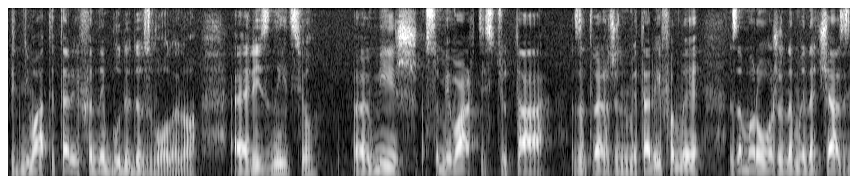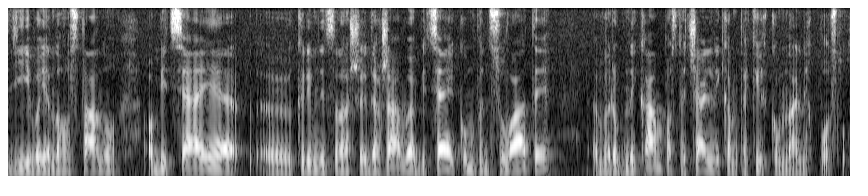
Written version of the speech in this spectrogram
Піднімати тарифи не буде дозволено. Е, Різницю е, між собівартістю та затвердженими тарифами, замороженими на час дії воєнного стану, обіцяє керівництво нашої держави, обіцяє компенсувати виробникам, постачальникам таких комунальних послуг.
